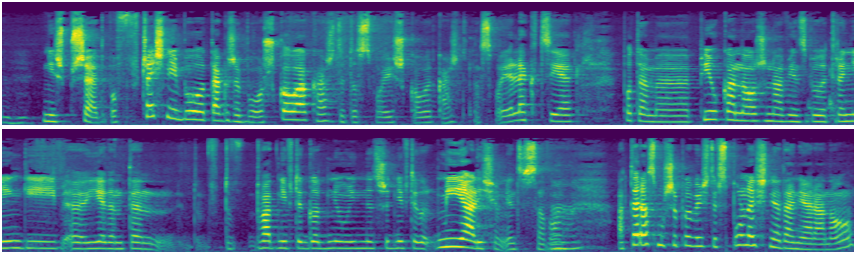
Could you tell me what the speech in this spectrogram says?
Mhm. niż przed, bo wcześniej było tak, że było szkoła, każdy do swojej szkoły, każdy na swoje lekcje. Potem e, piłka nożna, więc były treningi, e, jeden ten dwa dni w tygodniu, inny trzy dni w tygodniu. Mijali się między sobą. Mhm. A teraz muszę powiedzieć, te wspólne śniadania rano,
